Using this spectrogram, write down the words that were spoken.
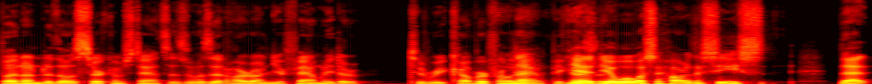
But under those circumstances, was it hard on your family to to recover from Oh, that? yeah. Because yeah. What was the hardest is that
